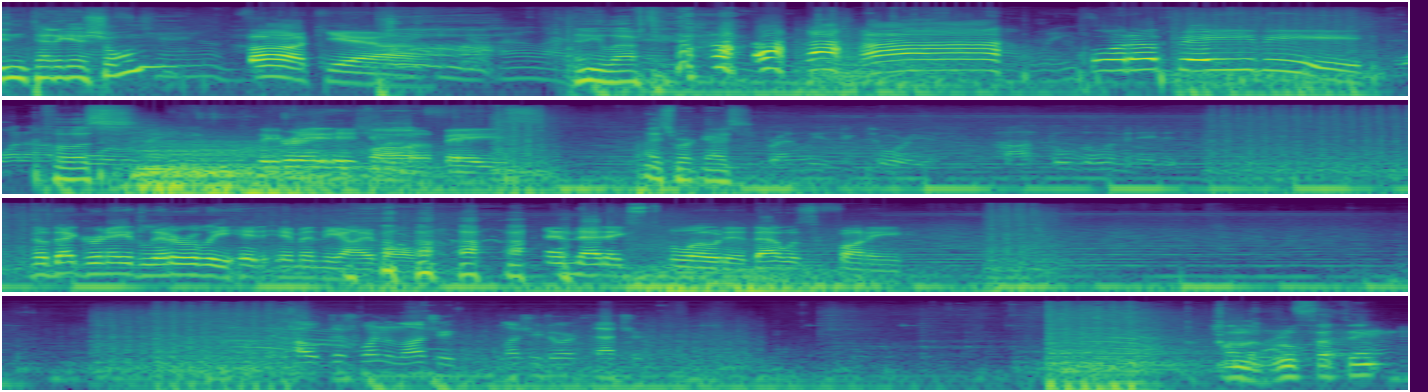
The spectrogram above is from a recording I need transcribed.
Interrogation. Chance. Fuck yeah. your And he left. What a baby! One op Puss. The grenade hit you in the face. Nice work, guys. Friendly's victorious. Hostiles eliminated. No, that grenade literally hit him in the eyeball. and then exploded. That was funny. Oh, there's one in laundry. Laundry door, Thatcher. On the roof, I think.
